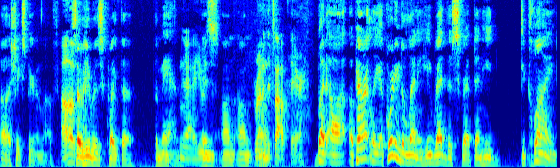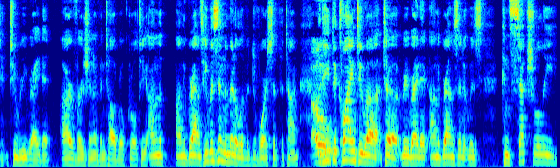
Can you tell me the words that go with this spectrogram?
uh, Shakespeare in Love. Oh, So he was quite the the man. Yeah, he in- was on on running on- the top there. but uh, apparently, according to Lenny, he read the script and he declined to rewrite it, our version of Intolerable Cruelty, on the on the grounds he was in the middle of a divorce at the time. Oh. But he declined to uh, to rewrite it on the grounds that it was conceptually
